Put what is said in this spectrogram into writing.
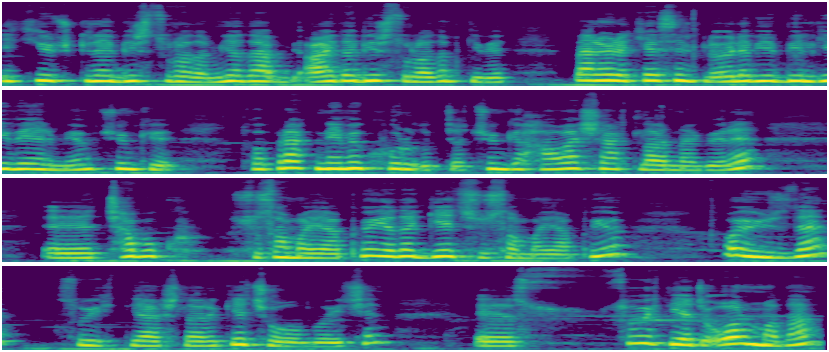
2-3 güne bir suladım ya da ayda bir suladım gibi ben öyle kesinlikle öyle bir bilgi vermiyorum. Çünkü toprak nemi kurudukça çünkü hava şartlarına göre e, çabuk susama yapıyor ya da geç susama yapıyor. O yüzden su ihtiyaçları geç olduğu için su ihtiyacı olmadan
